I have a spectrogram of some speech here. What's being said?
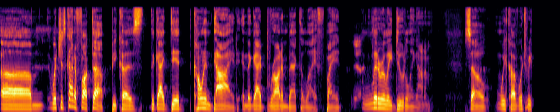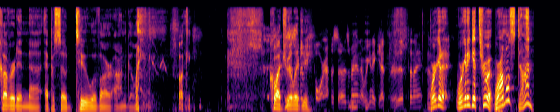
um, which is kind of fucked up because the guy did. Conan died, and the guy brought him back to life by Yeah. literally doodling on him. So we cover, which we covered in uh, episode two of our ongoing fucking Is this be quadrilogy. four episodes, man? Are we gonna get through this tonight? We're gonna we're gonna get through it. We're almost done.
